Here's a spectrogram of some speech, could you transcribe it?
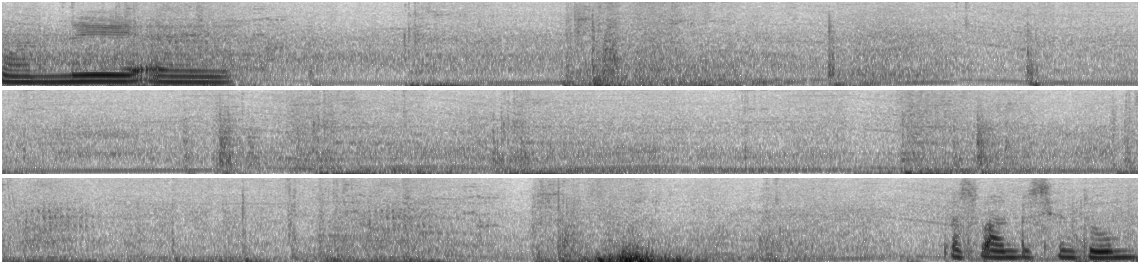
Oh nee, ey. Das war ein bisschen dumm.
